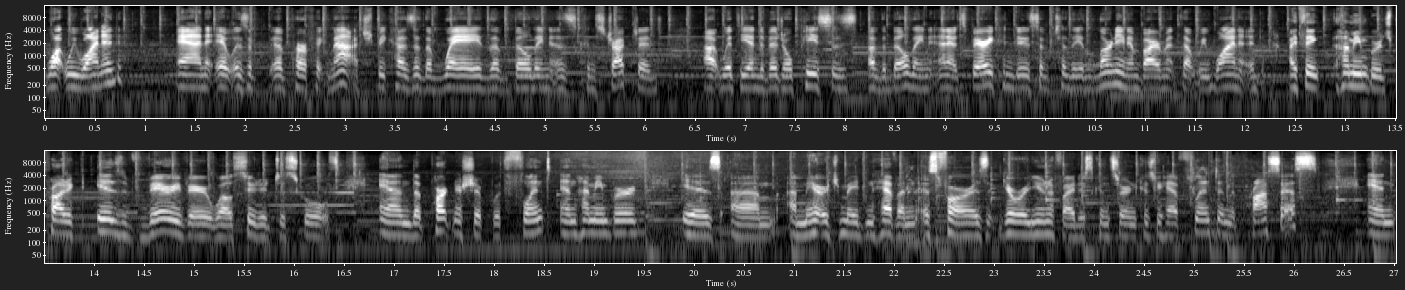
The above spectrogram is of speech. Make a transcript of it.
what we wanted. And it was a, a perfect match because of the way the building is constructed uh, with the individual pieces of the building and it's very conducive to the learning environment that we wanted. I think Hummingbird's product is very, very well suited to schools and the partnership with Flint and Hummingbird is um, a marriage made in heaven as far as Gilroy Unified is concerned because you have Flint in the process and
